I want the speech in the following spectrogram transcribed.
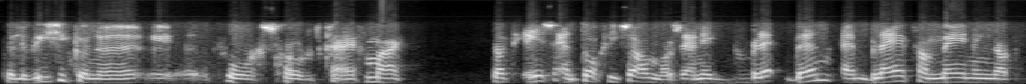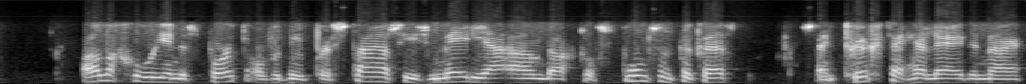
televisie kunnen uh, voorgeschoten krijgen. Maar dat is en toch iets anders. En ik ben en blijf van mening dat alle groei in de sport, of het nu prestaties, media-aandacht of sponsors betreft, zijn terug te herleiden naar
